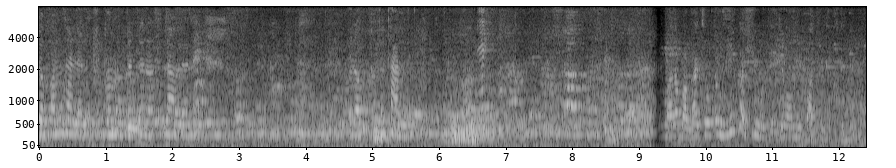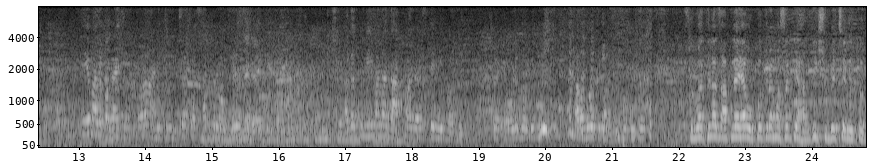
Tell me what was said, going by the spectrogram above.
जखम झाल्याने भामरूटाचा रस लावल्याने रक्त थांबते मला बघायचं होतं मी कशी होते जेव्हा मी पाचवी होते. ते मला बघायचं होतं आणि तुमचा कसा प्रोग्रेस झाला ते पण. आता तुम्ही मला दाखवालच ते मी बघू एवढं बघून मी होत सुरुवातीलाच आपल्या या उपक्रमासाठी हार्दिक शुभेच्छा देतो.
